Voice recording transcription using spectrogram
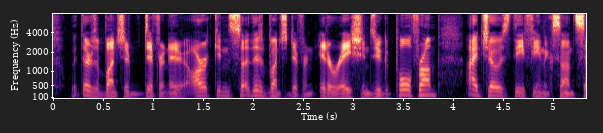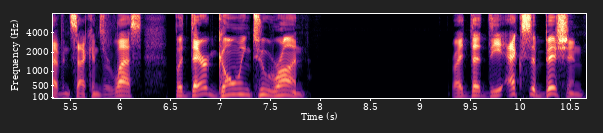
There's a bunch of different Arkansas. There's a bunch of different iterations you could pull from. I chose the Phoenix Suns seven seconds or less, but they're going to run. Right. The the exhibition.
